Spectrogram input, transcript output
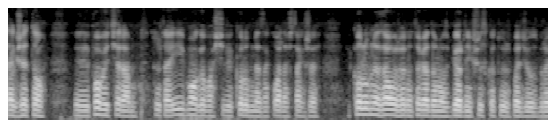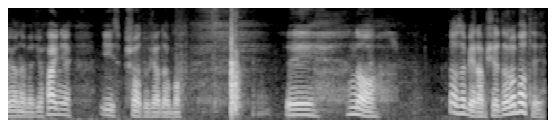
Także to yy, powycieram tutaj i mogę właściwie kolumnę zakładać. Także kolumnę założę, no to wiadomo, zbiornik, wszystko tu już będzie uzbrojone, będzie fajnie. I z przodu wiadomo. Yy, no, to zabieram się do roboty.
